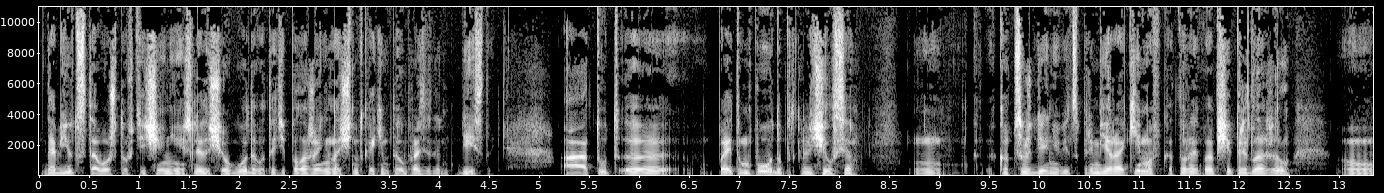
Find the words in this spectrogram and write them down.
добьются того, что в течение следующего года вот эти положения начнут каким-то образом действовать. А тут э, по этому поводу подключился э, к обсуждению вице-премьера Акимов, который вообще предложил э,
